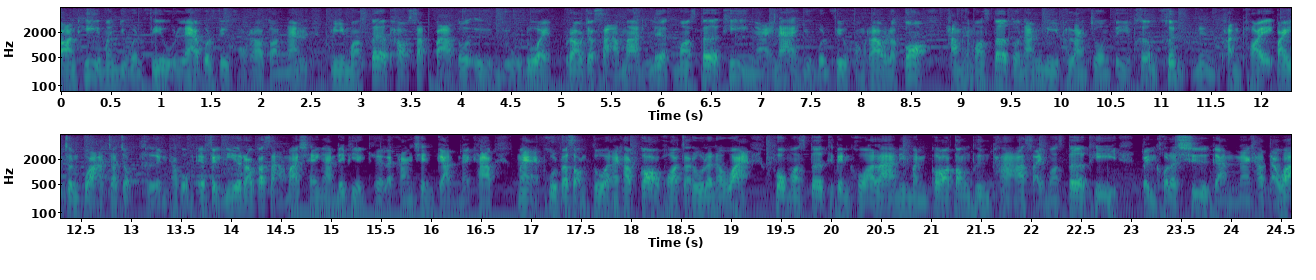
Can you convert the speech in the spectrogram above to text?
ตอนที่มันอยู่บนฟิลแล้วบนฟิลของเราตอนนั้น มีมอนสเตอร์เผ่าสัตว์ป่าตัวอื่นอยู่ด้วย เราจะสามารถเลือกมอนสเตอร์ที่หงายหน้าอยู่บนฟิลของเรา แล้วก็ทำให้มอนสเตอร์ตัวนั้นมีพลังโจมตีเพิ่มขึ้น 1,000 พอยต์ไปจนกว่าจะจบเทิร์นครับผมเอฟเฟกนี้เราก็สามารถใช้งานได้เพียงเทิร์นละครั้งเช่นกันนะครับแหมพูดมาสองตัวนะครับก็พอจะรู้แล้วนะว่าพวกมอนสเตอร์ที่เป็นโคอาล่านี่มันก็ต้องพึ่งพาอาศัยมอนสเตอร์ที่เป็นคนละชื่อกันนะครับ แต่ว่า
